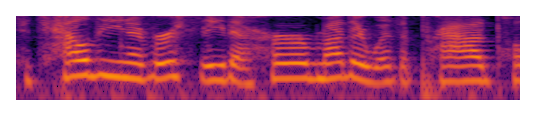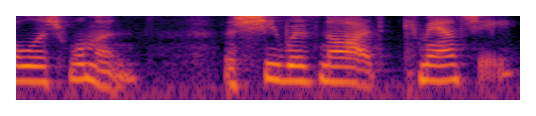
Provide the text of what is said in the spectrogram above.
to tell the university that her mother was a proud Polish woman, that she was not Comanche."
